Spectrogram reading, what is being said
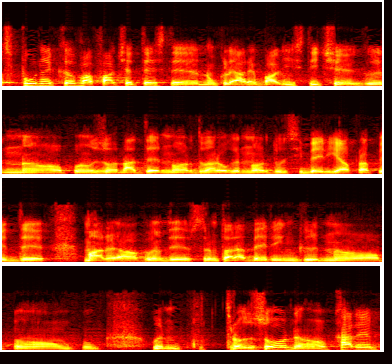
spune că va face teste nucleare balistice în, uh, în zona de nord, mă rog, în nordul Siberiei, aproape de, marea, de strâmtoarea Bering, în, uh, în într-o zonă care,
